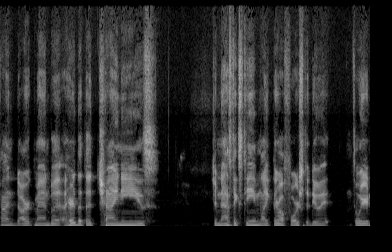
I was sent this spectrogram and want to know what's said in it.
kind of dark, man. But I heard that the Chinese gymnastics team, like, they're all forced to do it. It's weird.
